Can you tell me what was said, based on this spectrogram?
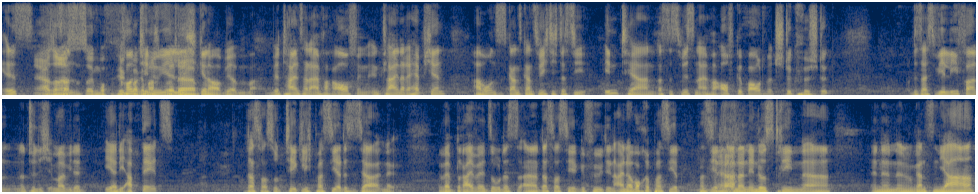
ist. Ja, sondern dass es irgendwo verfügbar gemacht kontinuierlich, wird. Ja. genau. Wir, wir teilen es halt einfach auf in, in kleinere Häppchen. Aber uns ist ganz, ganz wichtig, dass die intern, dass das Wissen einfach aufgebaut wird, Stück für Stück. Das heißt, wir liefern natürlich immer wieder eher die Updates. Das, was so täglich passiert, das ist ja in der Web3-Welt so, dass äh, das, was hier gefühlt in einer Woche passiert, passiert in Ja. anderen Industrien äh, in, in, in einem ganzen Jahr.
